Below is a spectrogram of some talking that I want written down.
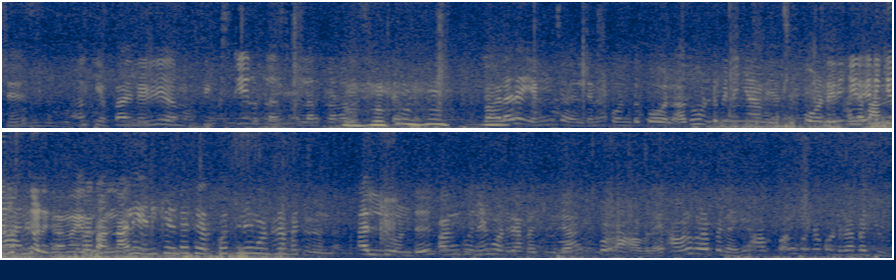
സീറ്റ് നോക്കിയപ്പോൾ അതിൽ എഴുതിയിരുന്നു സിക്സ്റ്റീൻ പ്ലസ് പിള്ളേർക്കാണ് വളരെ യങ് ചൈൽഡിനെ കൊണ്ടുപോകല അതുകൊണ്ട് പിന്നെ ഞാൻ വിചാരിച്ചു പോകേണ്ടി. എനിക്ക് എനിക്ക് റിസ്ക് എടുക്കാം. വന്നാലും എനിക്ക് എന്റെ ചെറുപ്പത്തിനെയും കൊണ്ടുവരാൻ പറ്റില്ലല്ലോ അല്ലുണ്ട് പങ്കുവിനെയും കൊണ്ടുവരാൻ പറ്റൂല. ഇപ്പൊ അവളെ അവൾ കുഴപ്പമില്ല. പങ്കുവിനെ കൊണ്ടുവരാൻ പറ്റൂല.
